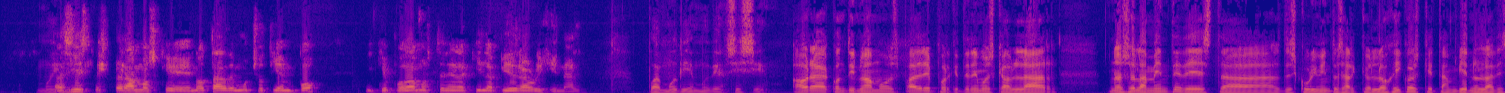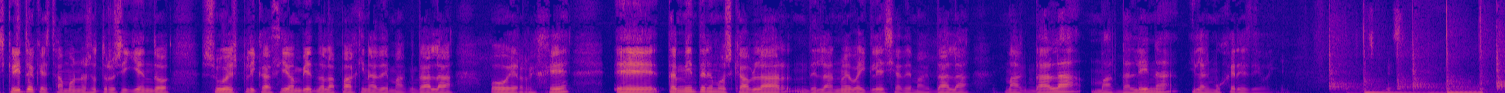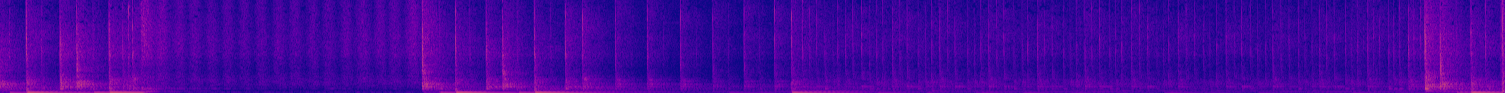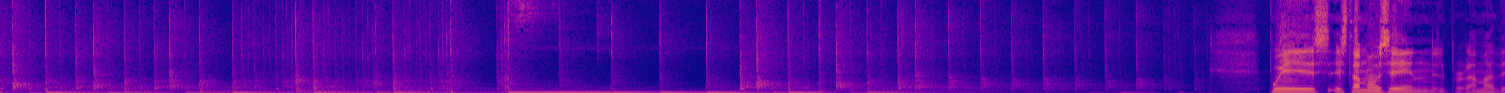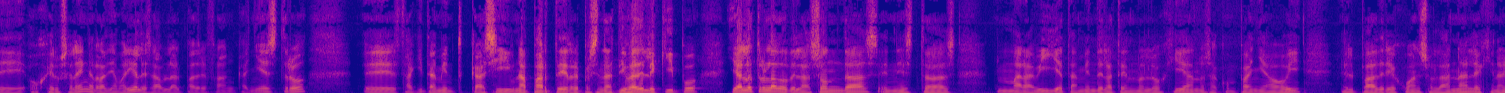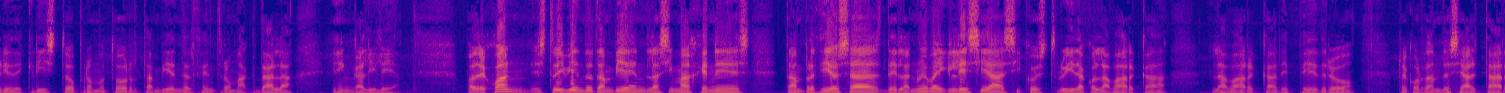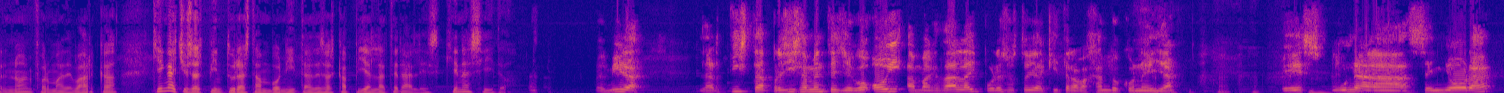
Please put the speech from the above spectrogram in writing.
Así es que esperamos que no tarde mucho tiempo y que podamos tener aquí la piedra original. Pues muy bien, muy bien, sí, sí. Ahora continuamos, padre, porque tenemos que hablar no solamente de estos descubrimientos arqueológicos que también nos lo ha descrito y que estamos nosotros siguiendo su explicación viendo la página de Magdala ORG, eh, también tenemos que hablar de la nueva iglesia de Magdala, Magdala, Magdalena y las mujeres de hoy. Pues estamos en el programa de O Jerusalén, en Radio María. Les habla el padre Fran Cañestro. Eh, está aquí también casi una parte representativa del equipo. Y al otro lado de las ondas, en estas maravilla también de la tecnología, nos acompaña hoy el padre Juan Solana, legionario de Cristo, promotor también del centro Magdala en Galilea. Padre Juan, estoy viendo también las imágenes tan preciosas de la nueva iglesia, así construida con la barca la barca de Pedro, recordando ese altar, ¿no? En forma de barca. ¿Quién ha hecho esas pinturas tan bonitas de esas capillas laterales? ¿Quién ha sido? Pues mira, la artista precisamente llegó hoy a Magdala y por eso estoy aquí trabajando con ella. es una señora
